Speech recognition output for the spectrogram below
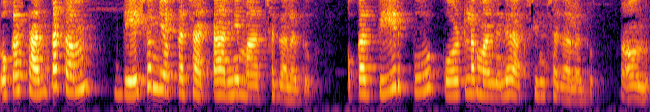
ఒక సంతకం దేశం యొక్క చట్టాన్ని మార్చగలదు. ఒక తీర్పు కోట్ల మందిని రక్షించగలదు. అవును.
